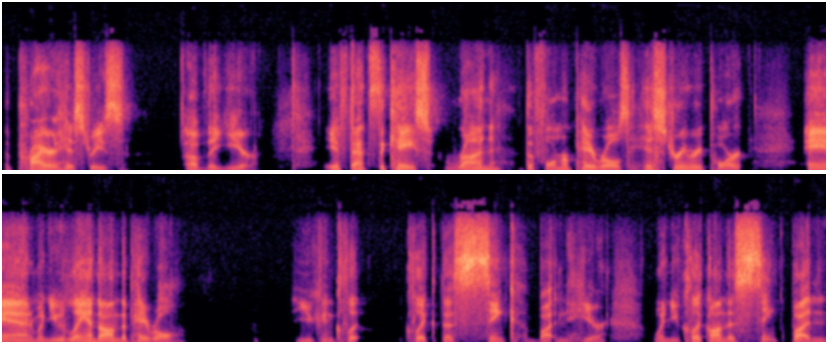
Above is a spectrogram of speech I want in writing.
the prior histories of the year. If that's the case, run the former payroll's history report. And when you land on the payroll, you can click, click the sync button here. When you click on the sync button,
